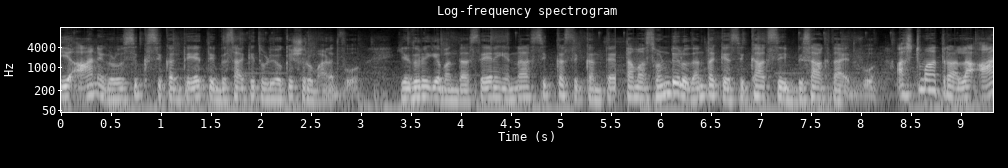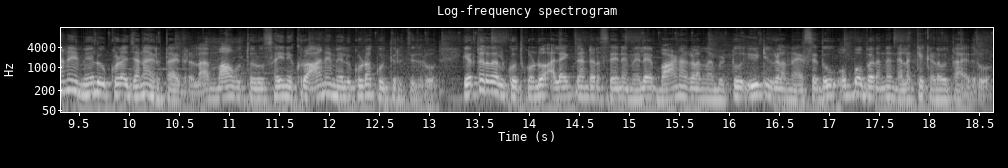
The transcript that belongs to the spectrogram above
ಈ ಆನೆಗಳು ಸಿಕ್ಕ ಸಿಕ್ಕಂತೆ ಎತ್ತಿ ತುಳಿಯೋಕೆ ಶುರು ಮಾಡಿದ್ವು. ಎದುರಿಗೆ ಬಂದ ಸೇನೆಯನ್ನ ಸಿಕ್ಕ ಸಿಕ್ಕಂತೆ ತಮ್ಮ ಸೊಂಡಿಲು ದಂತಕ್ಕೆ ಸಿಕ್ಕಾಕ್ಸಿ ಬಿಸಾಕ್ತಾ ಇದ್ವು. ಅಷ್ಟು ಮಾತ್ರ ಅಲ್ಲ, ಆನೆ ಮೇಲೂ ಕೂಡ ಜನ ಇರ್ತಾ ಇದ್ರಲ್ಲ, ಮಾವುತರು, ಸೈನಿಕರು ಆನೆ ಮೇಲೂ ಕೂಡ ಕೂತಿರ್ತಿದ್ರು. ಎತ್ತರದಲ್ಲಿ ಕೂತ್ಕೊಂಡು ಅಲೆಕ್ಸಾಂಡರ್ ಸೇನೆ ಮೇಲೆ ಬಾಣಗಳನ್ನ ಬಿಟ್ಟು ಈಟಿಗಳನ್ನ ಎಸೆದು ಒಬ್ಬೊಬ್ಬರನ್ನ ನೆಲಕ್ಕೆ ಕೆಡವುತ್ತಾ ಇದ್ರು.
